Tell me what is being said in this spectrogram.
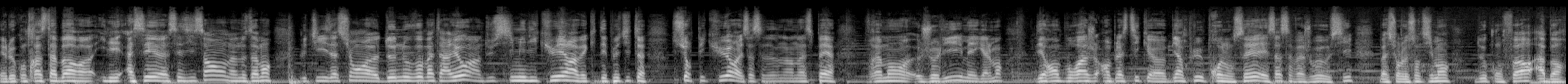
Et le contraste à bord, il est assez saisissant. On a notamment l'utilisation de nouveaux matériaux, hein, du simili cuir des petites surpiqûres et ça, ça donne un aspect vraiment joli, mais également des rembourrages en plastique euh, bien plus prononcés et ça, ça va jouer aussi bah, sur le sentiment de confort à bord.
